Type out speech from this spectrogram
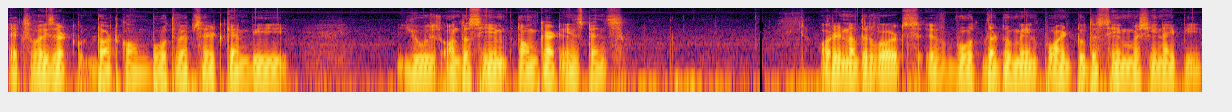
xyz.com both website can be used on the same Tomcat instance, or in other words, if both the domain point to the same machine IP,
